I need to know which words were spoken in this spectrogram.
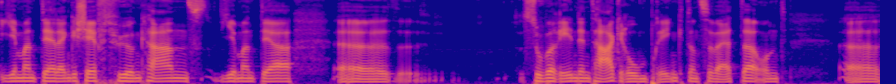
jemand, der ein Geschäft führen kann, jemand, der äh, souverän den Tag rumbringt und so weiter und äh,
